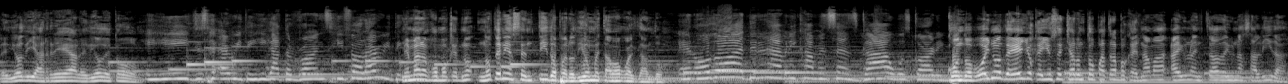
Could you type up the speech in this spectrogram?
le dio diarrea, le dio de todo. And he just had everything. He got the runs. He felt everything. Mi hermano, como que no, no tenía sentido, pero Dios me estaba guardando. And although I didn't have any common sense, God was guarding me. Cuando voy uno de ellos, que ellos se echaron todo para atrás porque nada más hay una entrada y una salida.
